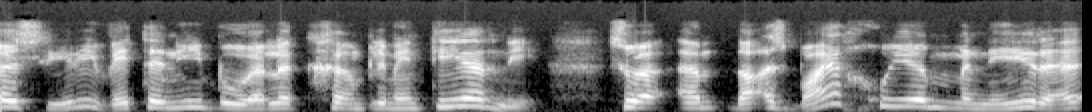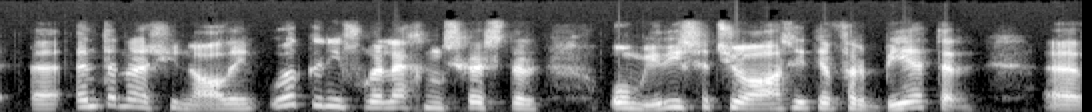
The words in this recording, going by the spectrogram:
is hierdie wette nie behoorlik geïmplementeer nie. So, ehm um, daar is baie goeie maniere uh, internasionaal en ook in die voorleggings gister om hierdie situasie te verbeter, uh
